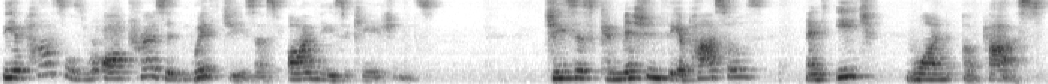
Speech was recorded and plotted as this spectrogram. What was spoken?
The apostles were all present with Jesus on these occasions. Jesus commissioned the apostles and each one of us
